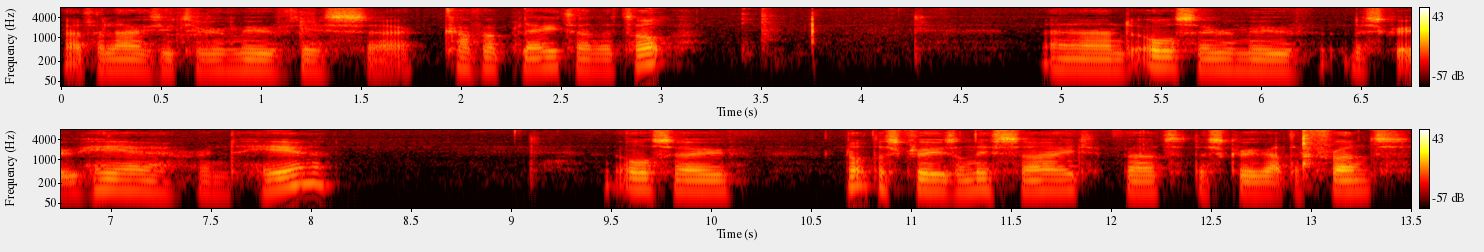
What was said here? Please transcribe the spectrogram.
That allows you to remove this uh, cover plate on the top. And also remove the screw here and here. And also not the screws on this side, but the screw at the front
